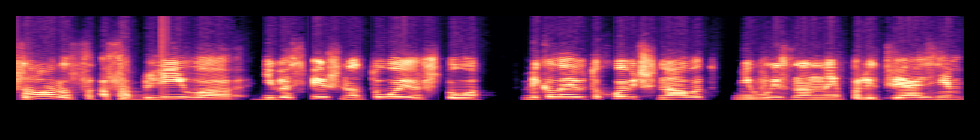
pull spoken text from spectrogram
зараз асабліва небяспечна тое что міколай тухович нават не вызнаны палітвязнем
